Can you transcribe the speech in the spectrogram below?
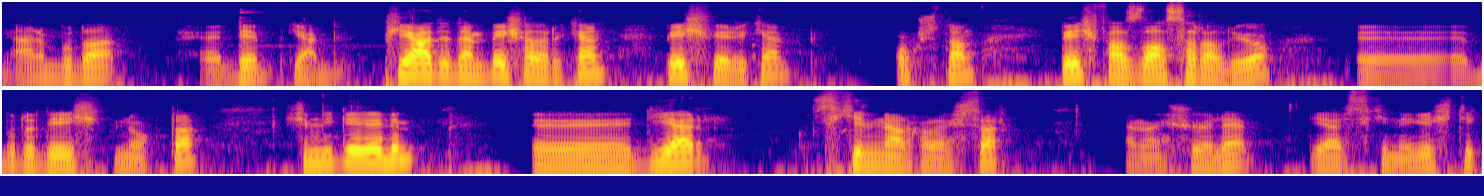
Yani bu da e, de, yani piyadeden 5 alırken 5 verirken okçudan 5 fazla hasar alıyor. E, bu da değişik bir nokta. Şimdi gelelim e, diğer skill'ine arkadaşlar. Hemen şöyle diğer skill'ine geçtik.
